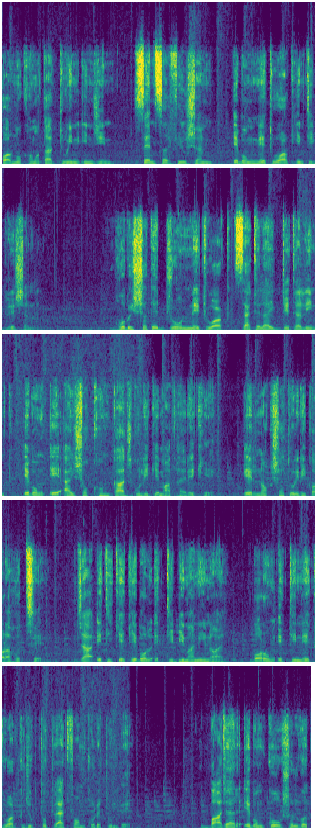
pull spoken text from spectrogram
কর্মক্ষমতার টুইন ইঞ্জিন, সেন্সর ফিউশন এবং নেটওয়ার্ক ইন্টিগ্রেশন। ভবিষ্যতে drone network, satellite data link এবং এআই সক্ষম কাজগুলিকে মাথায় রেখে এর নকশা তৈরি করা হচ্ছে, যা এটিকে কেবল একটি বিমানই নয়, বরং একটি নেটওয়ার্কযুক্ত প্ল্যাটফর্ম করে তুলবে। বাজার এবং কৌশলগত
